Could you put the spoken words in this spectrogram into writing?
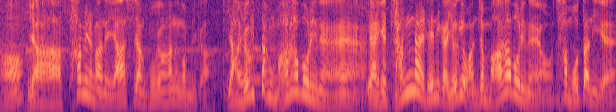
어? 야, 3일 만에 야시장 구경하는 겁니까? 야, 여기 딱 막아버리네. 야, 이게 장날 되니까 여기 완전 막아버리네요. 차 못 다니게.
